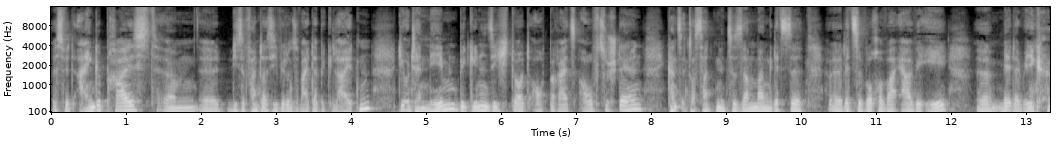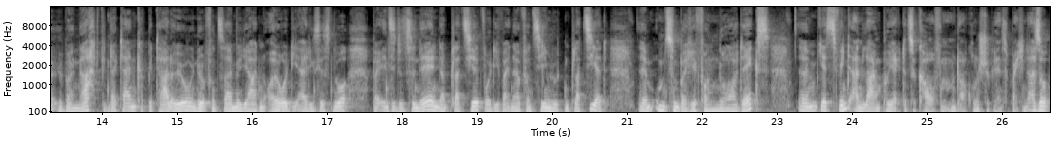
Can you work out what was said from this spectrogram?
es wird eingepreist, ähm, äh, diese Fantasie wird uns weiter begleiten. Die Unternehmen beginnen sich dort auch bereits aufzustellen. Ganz interessant in dem Zusammenhang, letzte, äh, letzte Woche war RWE äh, mehr oder weniger über Nacht mit einer kleinen Kapitalerhöhung in Höhe von zwei Milliarden Euro, die allerdings jetzt nur bei Institutionellen dann platziert wurde, die war innerhalb von zehn Minuten platziert, ähm, um zum Beispiel von Nordex ähm, jetzt Windanlagenprojekte zu kaufen und auch Grundstücke entsprechend. Also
